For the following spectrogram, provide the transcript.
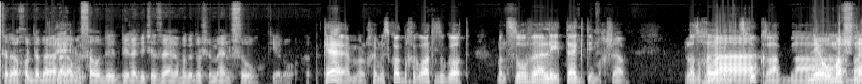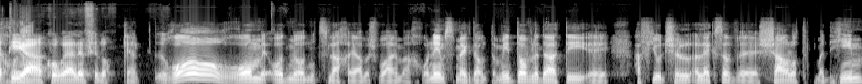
אתה לא יכול לדבר על ערב הסעודית בלי להגיד שזה הערב הגדול של מנסור, כאילו. כן, הם הולכים לזכות בחגורת הזוגות. מנסור ועלי, טאגטים עכשיו. לא זוכר אם הם ניצחו קרב. נאום השנתי הקורע לב שלו. כן. רו, רו מאוד מאוד מוצלח היה בשבועיים האחרונים, סמקדאון תמיד טוב לדעתי, אה, הפיוד של אלכסה ושרלוט מדהים.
